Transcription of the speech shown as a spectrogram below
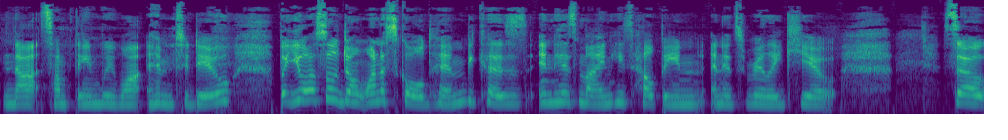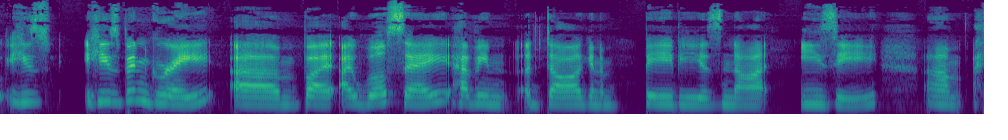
not something we want him to do. But you also don't want to scold him because in his mind, he's helping and it's really cute. So he's he's been great. Um, but I will say, having a dog and a baby is not easy. Um, I,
